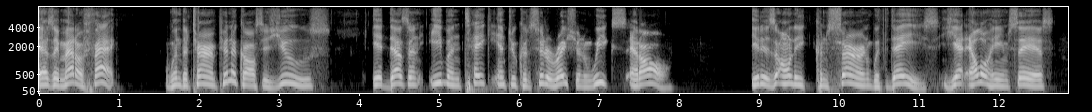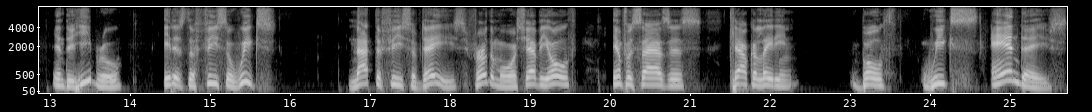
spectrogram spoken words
As a matter of fact, when the term Pentecost is used, it doesn't even take into consideration weeks at all. It is only concerned with days. Yet Elohim says in the Hebrew, it is the feast of weeks, not the feast of days. Furthermore, Shavuot emphasizes calculating both weeks and days,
